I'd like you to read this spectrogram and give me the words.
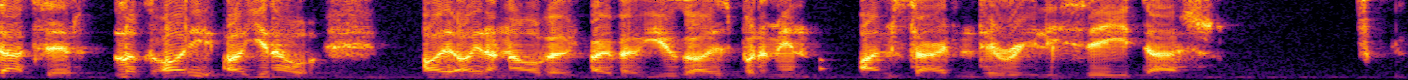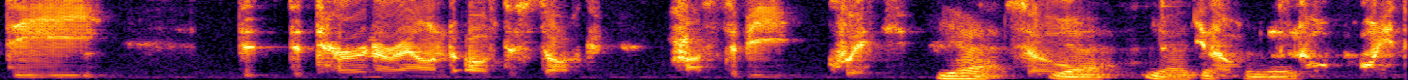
that's it. Look, I, I you know, I, I don't know about about you guys, but I mean, I'm starting to really see that the the, the turnaround of the stock has to be quick. Yeah. So, yeah, yeah, you know, there's no point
